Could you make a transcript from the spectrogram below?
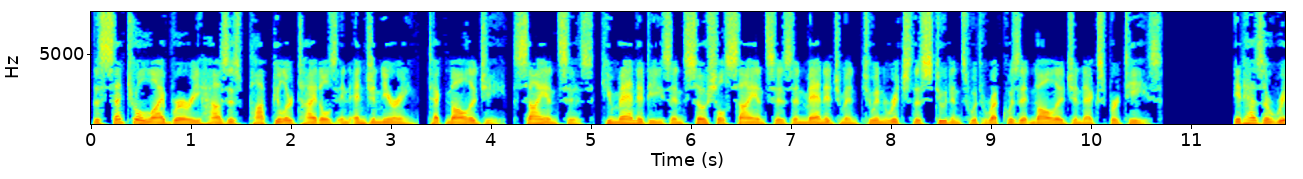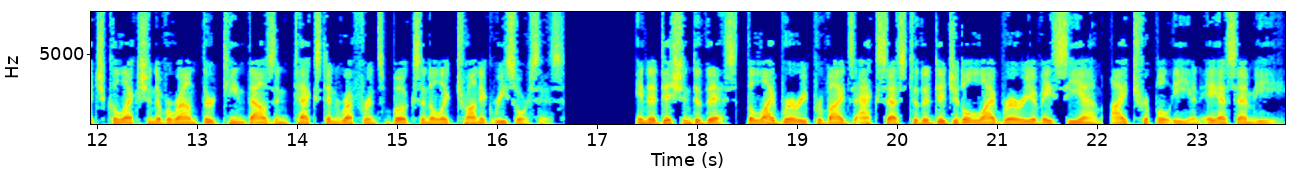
The Central Library houses popular titles in engineering, technology, sciences, humanities and social sciences and management to enrich the students with requisite knowledge and expertise. It has a rich collection of around 13,000 text and reference books and electronic resources. In addition to this, the library provides access to the digital library of ACM, IEEE and ASME.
